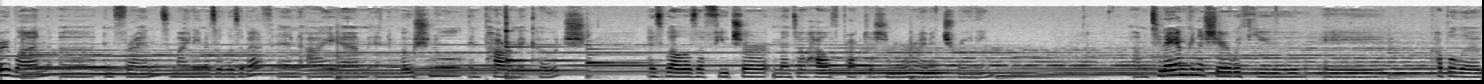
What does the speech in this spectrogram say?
everyone uh, and friends. My name is Elizabeth, and I am an emotional empowerment coach as well as a future mental health practitioner. I'm in training. Um, today, I'm going to share with you a couple of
